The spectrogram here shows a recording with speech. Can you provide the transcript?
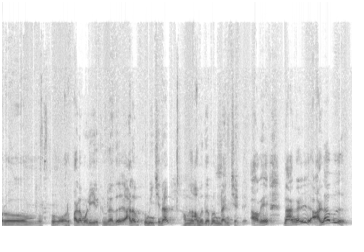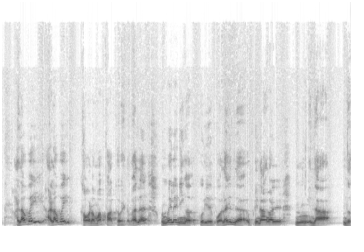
ஒரு ஒரு பழமொழி இருக்கின்றது அளவுக்கு மிஞ்சினால் அமுதமும். நஞ்செண்டு. ஆகவே நாங்கள் அளவு அளவை அளவை கவனமாக பார்க்க வேண்டும். அதில் உண்மையில் நீங்கள் கூறியது போல் இந்த இப்படி நாங்கள் இந்த இந்த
